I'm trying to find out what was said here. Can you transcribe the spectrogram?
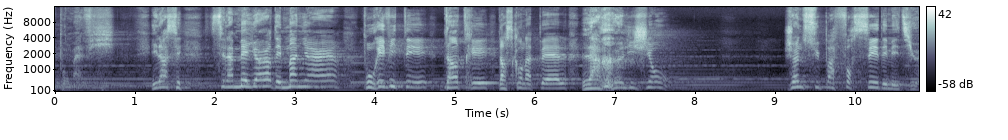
pour ma vie. Et là, c'est, c'est la meilleure des manières pour éviter d'entrer dans ce qu'on appelle la religion. Je ne suis pas forcé d'aimer Dieu.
